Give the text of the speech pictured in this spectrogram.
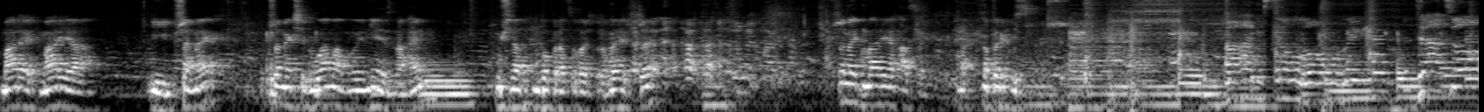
Marek, Maria i Przemek. Przemek się wyłama, bo nie jest na M. Musi nad tym popracować trochę jeszcze. Przemek, Maria, Hasek. Na, na perkusji. I'm so lonely, that's okay,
